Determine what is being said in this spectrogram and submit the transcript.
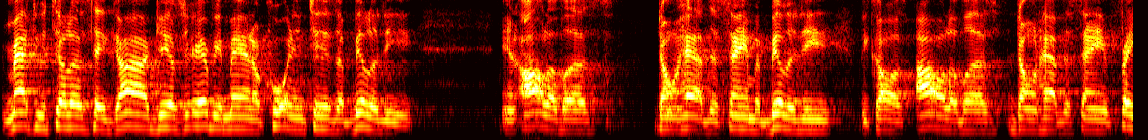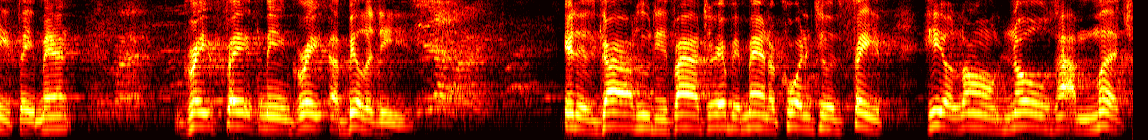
Matthew tells us that God gives to every man according to his ability, and all of us don't have the same ability because all of us don't have the same faith. Amen. Great faith means great abilities. It is God who divides to every man according to his faith. He alone knows how much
